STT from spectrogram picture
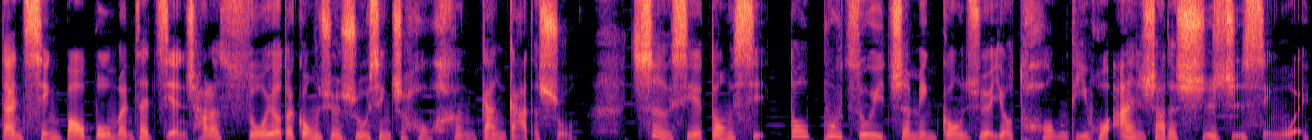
但情报部门在检查了所有的公爵书信之后，很尴尬地说：“这些东西都不足以证明公爵有通敌或暗杀的实质行为。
